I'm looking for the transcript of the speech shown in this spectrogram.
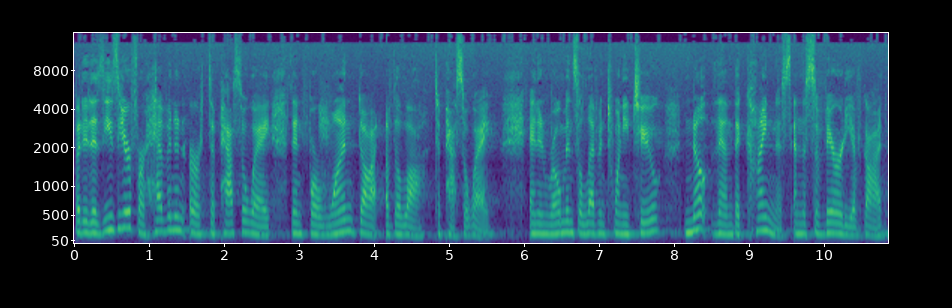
But it is easier for heaven and earth to pass away than for one dot of the law to pass away. And in Romans 11, 22, note then the kindness and the severity of God.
